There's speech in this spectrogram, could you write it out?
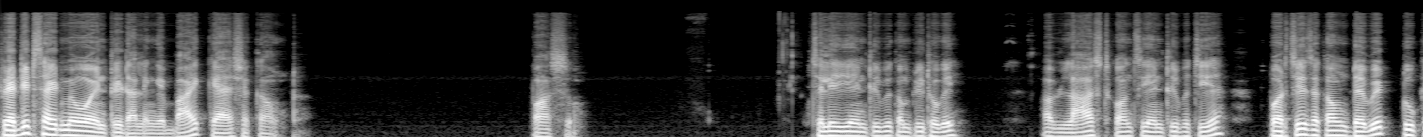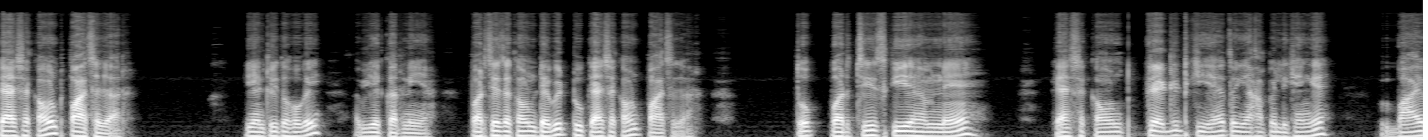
क्रेडिट साइड में वो एंट्री डालेंगे। बाय कैश अकाउंट। 500 चलिए, ये एंट्री भी कंप्लीट हो गई। अब लास्ट कौन सी एंट्री बची है? Purchase account debit to cash account पाँच हज़ार। ये एंट्री तो हो गई, अब ये करनी है। Purchase account debit to cash account पाँच हज़ार। तो परचेज किए हमने कैश अकाउंट क्रेडिट की है तो यहाँ पे लिखेंगे बाय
